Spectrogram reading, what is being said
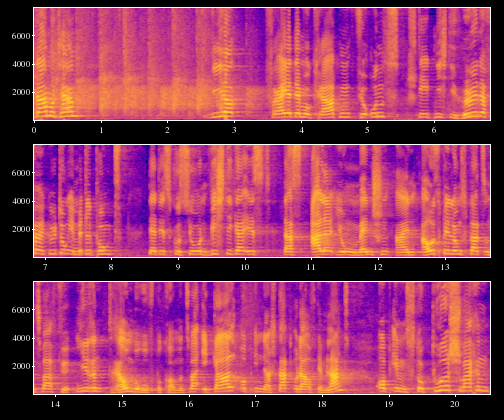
Damen und Herren, wir Freie Demokraten, für uns steht nicht die Höhe der Vergütung im Mittelpunkt der Diskussion. Wichtiger ist, dass alle jungen Menschen einen Ausbildungsplatz, und zwar für ihren Traumberuf, bekommen, und zwar egal, ob in der Stadt oder auf dem Land, ob in strukturschwachen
